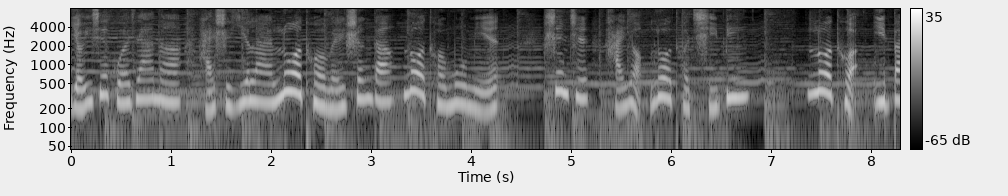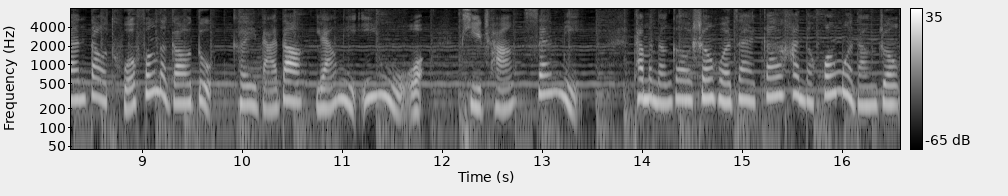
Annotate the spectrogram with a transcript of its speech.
有一些国家呢，还是依赖骆驼为生的骆驼牧民，甚至还有骆驼骑兵。骆驼一般到驼峰的高度可以达到两米一五，体长三米。它们能够生活在干旱的荒漠当中，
